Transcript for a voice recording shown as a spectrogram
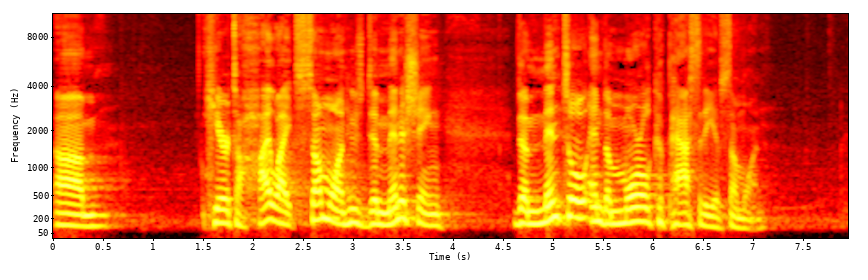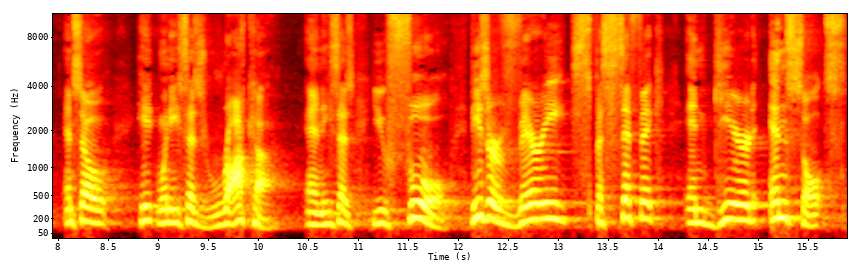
um, here to highlight someone who's diminishing the mental and the moral capacity of someone. And so he, when he says raka, and he says, You fool. These are very specific and geared insults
